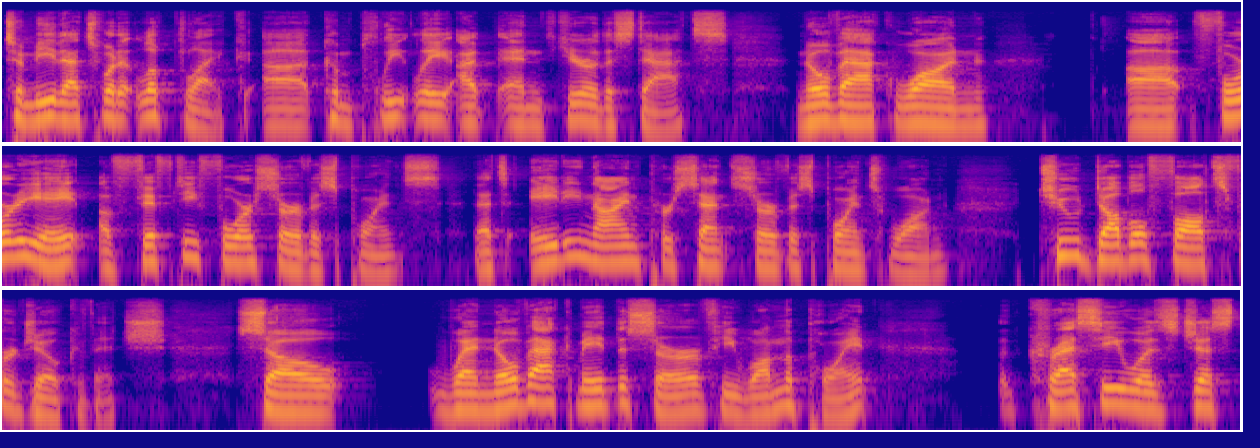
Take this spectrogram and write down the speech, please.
To me, that's what it looked like. Uh, completely. and here are the stats Novak won uh, 48 of 54 service points. That's 89% service points won. Two double faults for Djokovic. So when Novak made the serve, he won the point. Cressy was just,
